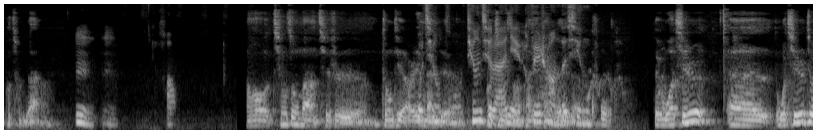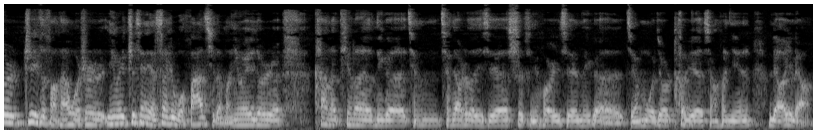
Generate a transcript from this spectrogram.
不存在了。嗯嗯，好，然后轻松吧，其实总体而言感觉轻松，听起来你非常的的辛苦。对我其实呃，我其实就是这次访谈，我是因为之前也算是我发起的嘛，因为就是看了听了那个钱钱教授的一些视频或者一些那个节目，就是特别想和您聊一聊，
